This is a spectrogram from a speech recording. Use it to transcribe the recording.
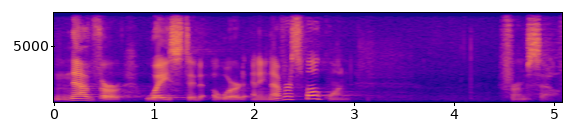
never wasted a word, and he never spoke one for himself.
